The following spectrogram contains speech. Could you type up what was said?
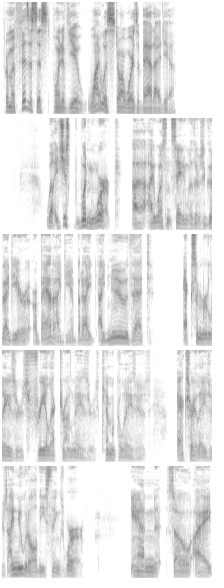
From a physicist's point of view, why was Star Wars a bad idea? Well, it just wouldn't work. Uh, I wasn't saying whether it was a good idea or a bad idea, but I, I knew that excimer lasers, free electron lasers, chemical lasers, X ray lasers, I knew what all these things were. And so I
